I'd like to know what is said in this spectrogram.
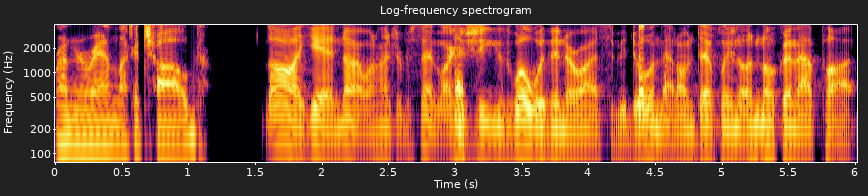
running around like a child. Oh yeah, no, one hundred percent. Like she's well within her rights to be doing that. I'm definitely not knocking that part.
